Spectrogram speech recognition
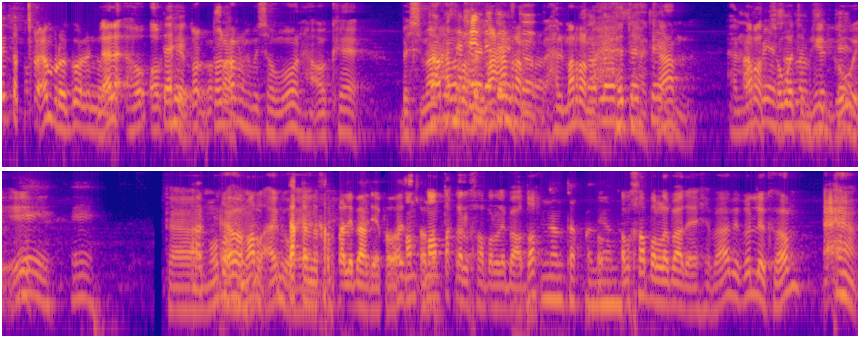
أنت طول عمره يقول إنه لا لا هو okay طول. عمرهم يسوونها okay بس ما عمره الحين ما عمره. هالمرة محدها سنتين. كاملة هالمرة حرفياً سوى صار لهم تمهيد. قوي إيه إيه إيه فالموضوع مرة أقوى ننتقل يعني. للخبر اللي بعده يا فواز. ننتقل للخبر اللي بعده ننتقل يلا الخبر اللي بعده يا شباب يقول لكم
